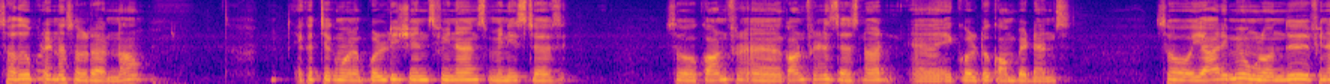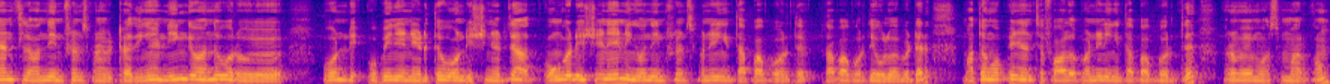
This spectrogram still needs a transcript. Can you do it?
ஸோ அதுக்கப்புறம் என்ன சொல்கிறாருன்னா எக்கச்சக்கமான பொலிட்டிஷியன்ஸ் ஃபினான்ஸ் மினிஸ்டர்ஸ் ஸோ கான்ஃப confidence does not equal to competence so யாரையுமே உங்களை வந்து ஃபினான்ஸில் வந்து இன்ஃப்ளூயன்ஸ் பண்ண விட்டுறாதீங்க. நீங்கள் வந்து ஒரு ஓன் டி ஒப்பீனியன் எடுத்து ஓன் டிசிஷன் எடுத்து அது உங்கள் டிசிஷனே நீங்கள் வந்து இன்ஃப்ளூயன்ஸ் பண்ணி நீங்கள் தப்பாக போகிறது தப்பாக போகிறது எவ்வளோ பெட்டர் மற்றவங்க ஒப்பீனியன்ஸை ஃபாலோ பண்ணி நீங்கள் தப்பாக போகிறது ரொம்பவே மோசமாக இருக்கும்.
